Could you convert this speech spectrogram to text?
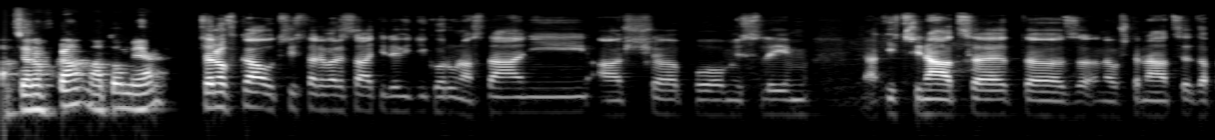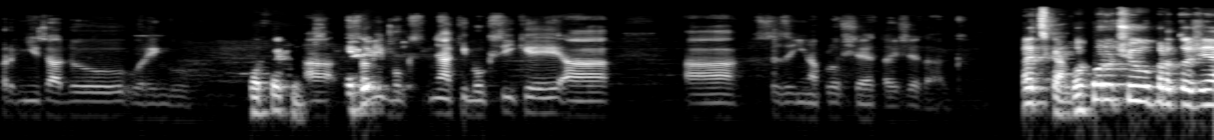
A cenovka na tom je? Cenovka od 399 korun na stání až eh, po, myslím, nějakých 1300 eh, nebo 1400 za první řadu u ringu. Perfektní. A samý box, nějaký boxíky a, a sezení na ploše, takže tak. Lecka, doporučuju, protože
